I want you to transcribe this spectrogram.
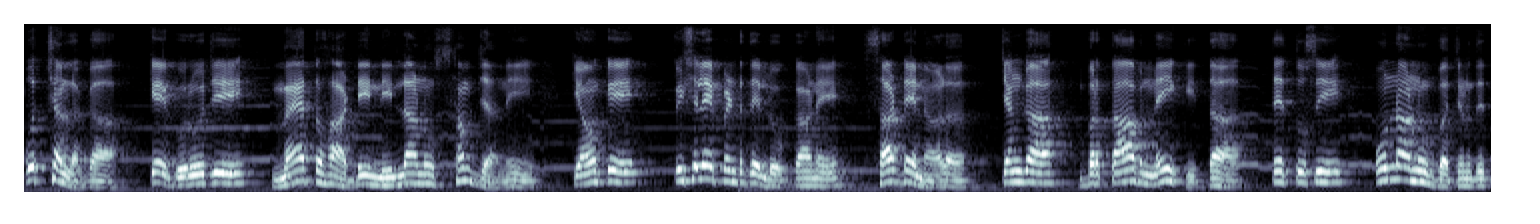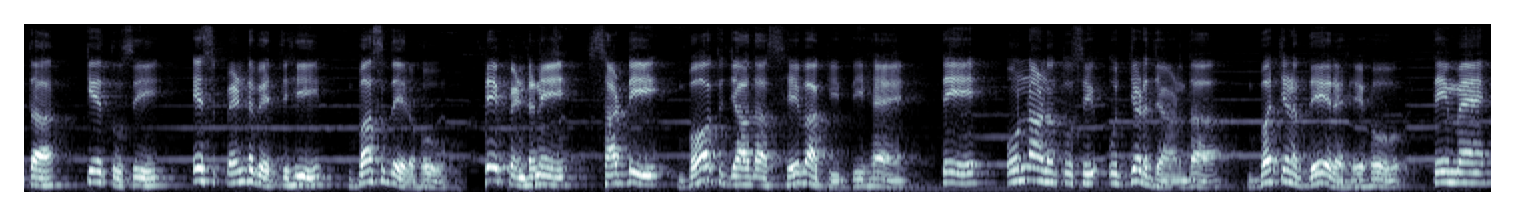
ਪੁੱਛਣ ਲੱਗਾ ਕਿ ਗੁਰੂ ਜੀ, ਮੈਂ ਤੁਹਾਡੀ ਨੀਲਾ ਨੂੰ ਸਮਝਿਆ ਨਹੀਂ ਕਿਉਂਕਿ ਪਿਛਲੇ ਪਿੰਡ ਦੇ ਲੋਕਾਂ ਨੇ ਸਾਡੇ ਨਾਲ ਚੰਗਾ ਵਰਤਾਵ ਨਹੀਂ ਕੀਤਾ ਤੇ ਤੁਸੀਂ ਉਹਨਾਂ ਨੂੰ ਬਚਣ ਦਿੱਤਾ। ਕਿ ਤੁਸੀਂ ਇਸ ਪਿੰਡ ਵਿੱਚ ਹੀ ਵੱਸਦੇ ਰਹੋ। ਤੇ ਪਿੰਡ ਨੇ ਸਾਡੀ ਬਹੁਤ ਜ਼ਿਆਦਾ ਸੇਵਾ ਕੀਤੀ ਹੈ ਤੇ ਉਹਨਾਂ ਨੂੰ ਤੁਸੀਂ ਉੱਜੜ ਜਾਣ ਦਾ ਬਚਨ ਦੇ ਰਹੇ ਹੋ ਤੇ ਮੈਂ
